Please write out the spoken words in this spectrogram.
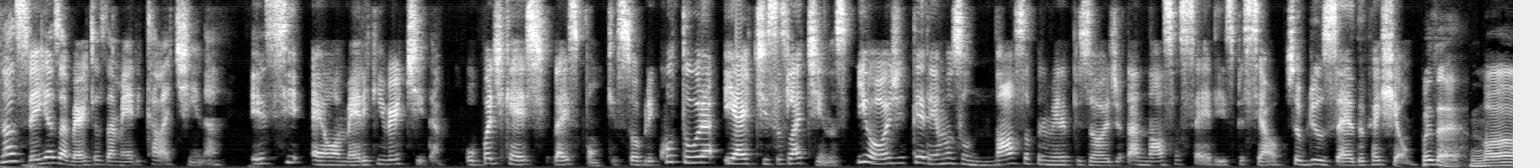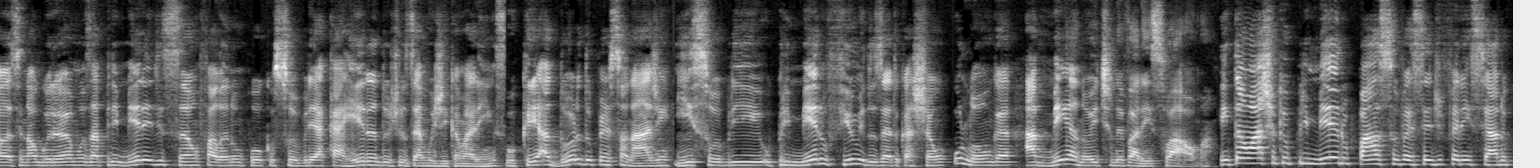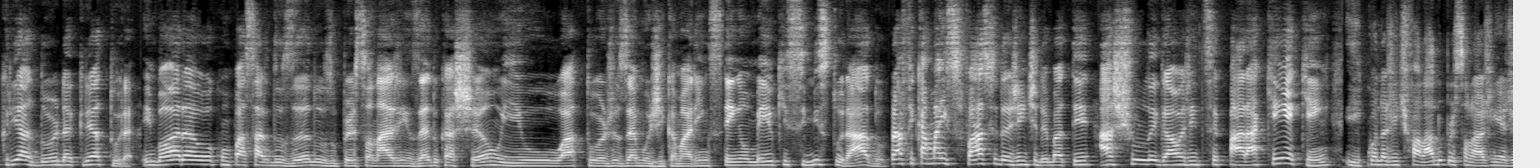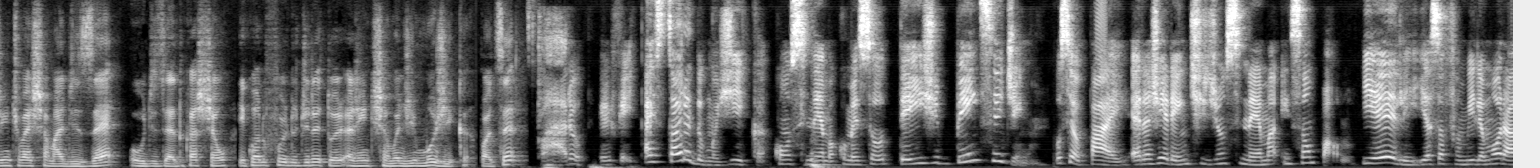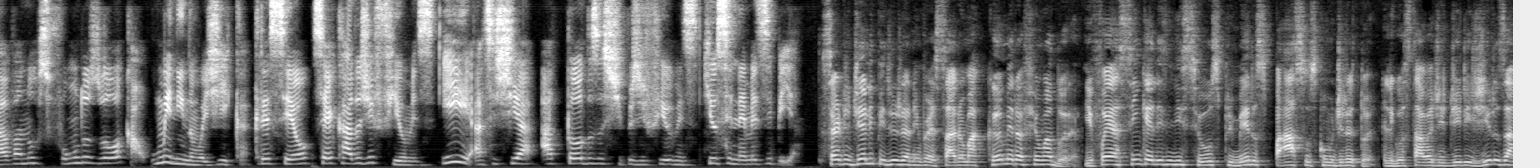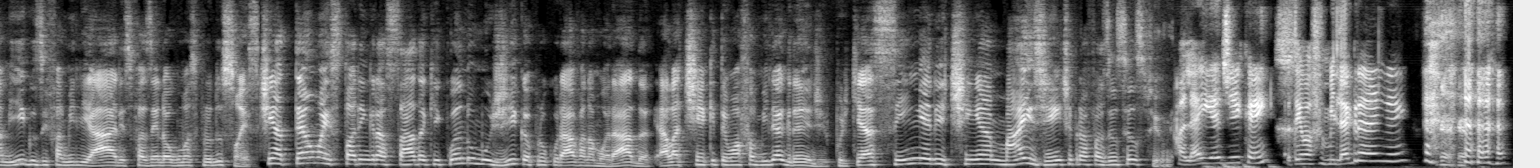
Nas veias abertas da América Latina, esse é o América Invertida o podcast da Spunk sobre cultura e artistas latinos. E hoje teremos o nosso primeiro episódio da nossa série especial sobre o Zé do Caixão. Pois é, nós inauguramos a primeira edição falando um pouco sobre a carreira do José Mujica Marins, o criador do personagem, e sobre o primeiro filme do Zé do Caixão, o longa A Meia-Noite Levarei Sua Alma. Então acho que o primeiro passo vai ser diferenciar o criador da criatura. Embora com o passar dos anos o personagem Zé do Caixão e o ator José Mujica Marins tenham meio que se misturado, para ficar mais fácil da gente debater, acho legal a gente separar quem é quem. E quando a gente falar do personagem, a gente vai chamar de Zé ou de Zé do Caixão. E quando for do diretor, a gente chama de Mojica. Pode ser? Claro, perfeito. A história do Mojica com o cinema começou desde bem cedinho. O seu pai era gerente de um cinema em São Paulo. E ele e a sua família moravam nos fundos do local. O menino Mojica cresceu cercado de filmes filmes e assistia a todos os tipos de filmes que o cinema exibia. Certo dia ele pediu de aniversário uma câmera filmadora, e foi assim que ele iniciou os primeiros passos como diretor. Ele gostava de dirigir os amigos e familiares fazendo algumas produções. Tinha até uma história engraçada que quando o Mujica procurava a namorada, ela tinha que ter uma família grande, porque assim ele tinha mais gente para fazer os seus filmes. Olha aí a dica, hein? Eu tenho uma família grande, hein?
